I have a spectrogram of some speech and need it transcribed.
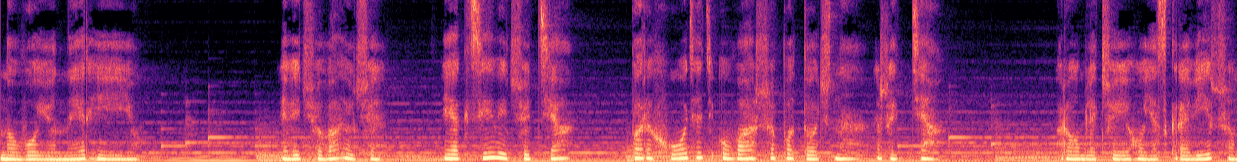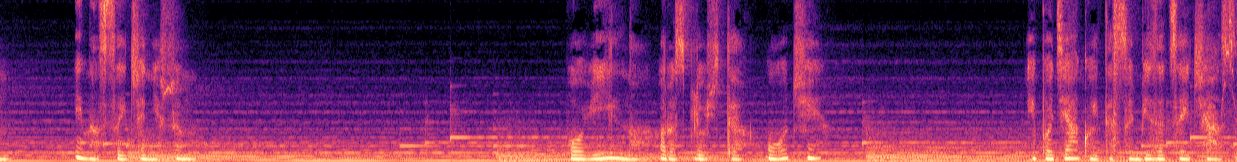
новою енергією, відчуваючи, як ці відчуття переходять у ваше поточне життя, роблячи його яскравішим і насиченішим. Повільно розплющте очі і подякуйте собі за цей час,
